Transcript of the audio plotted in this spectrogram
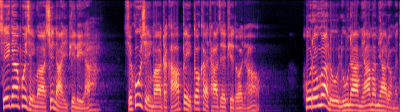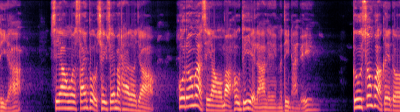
စေကန်းဖွင့်ချိန်မှာ၈နာရီဖြစ်လေရာယခုချိန်မှာတကားပိတ်တော့ခတ်ထားဆဲဖြစ်သောကြောင့်ဟိုတုန်းကလိုလူနာများမများတော့မသိရဆရာဝန်ဆိုင်းပုတ်ချိတ်ဆွဲမထားသောကြောင့်ဟိုတုန်းကဆရာဝန်မဟုတ်သေးရဲ့လားလည်းမသိနိုင်ပေသူဆုံးခွခဲ့သော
